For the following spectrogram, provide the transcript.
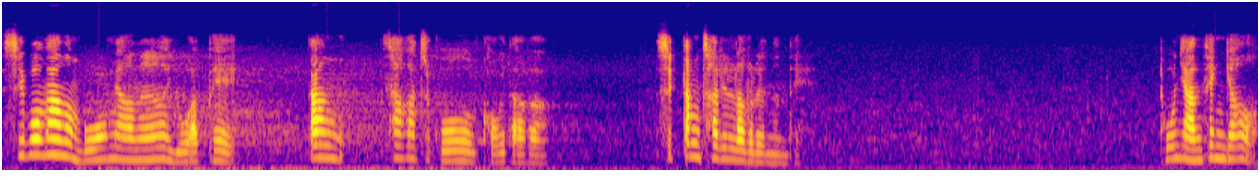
십오만 원 모으면은 요 앞에 땅 사가지고 거기다가 식당 차릴라 그랬는데 돈이 안 생겨.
